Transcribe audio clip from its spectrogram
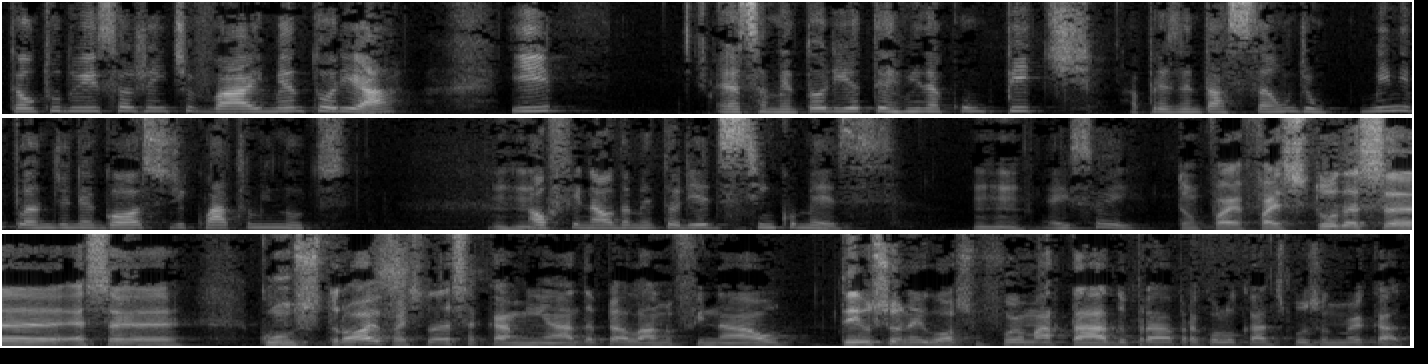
Então, tudo isso a gente vai mentorear e essa mentoria termina com um pitch, apresentação de um mini plano de negócio de quatro minutos. Uhum. Ao final da mentoria de cinco meses. Uhum. É isso aí. Então faz, faz toda essa, essa. Constrói, faz toda essa caminhada para lá no final ter o seu negócio formatado para colocar à disposição do mercado.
